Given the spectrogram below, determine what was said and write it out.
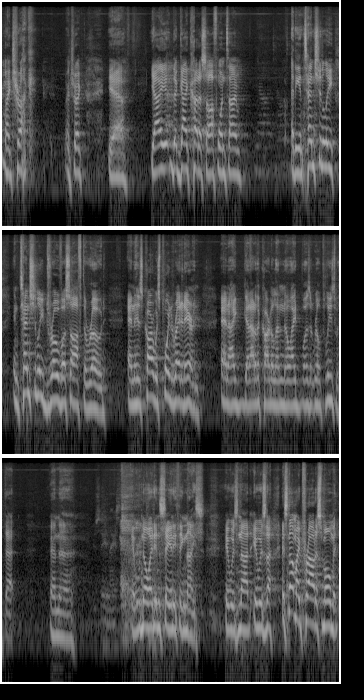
my, truck, my truck, yeah. Yeah, I, the guy cut us off one time, and he intentionally, intentionally drove us off the road and his car was pointed right at Aaron. And I got out of the car to let him know I wasn't real pleased with that. And uh, nice it, no, I didn't say anything nice. It was not. It was not. It's not my proudest moment,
